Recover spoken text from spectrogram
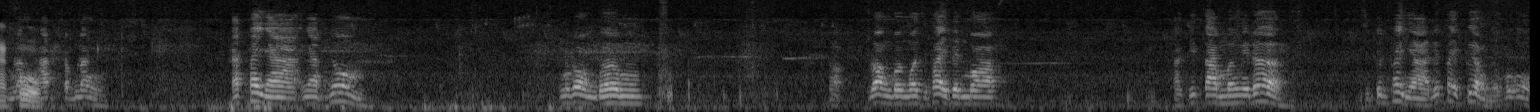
นะกำคลัรูงหัดกำลังหัดไผ่หญ้าหยาดโยมมาร้องเบิ่งเนาะร้องเบิ่งว่าสิไผ่เป็นบ่ถ้าคิดตามเมืองนี่เด้อสิเป็นไผ่หญ้าหรือไผ่เฟื่องเดี๋ยวพวกโง่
